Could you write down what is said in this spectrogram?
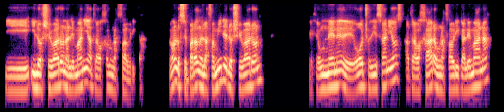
y, los llevaron a Alemania a trabajar en una fábrica. ¿no? Los separaron de la familia y los llevaron este, un nene de 8 o 10 años a trabajar a una fábrica alemana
